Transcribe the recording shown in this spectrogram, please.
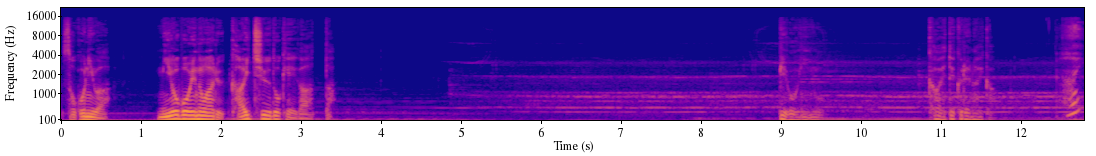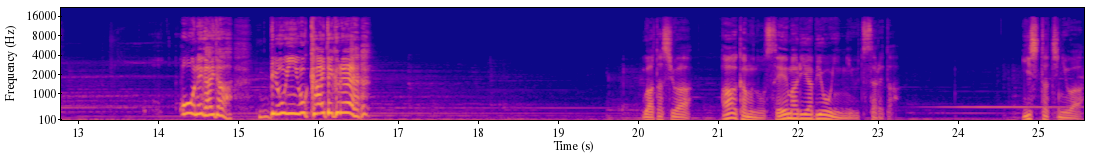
そこには見覚えのある懐中時計があった。病院を変えてくれないか？はい。お願いだ！病院を変えてくれ私はアーカムの聖マリア病院に移された。医師たちには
